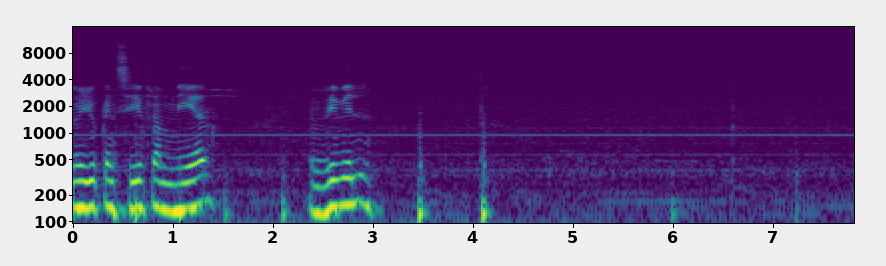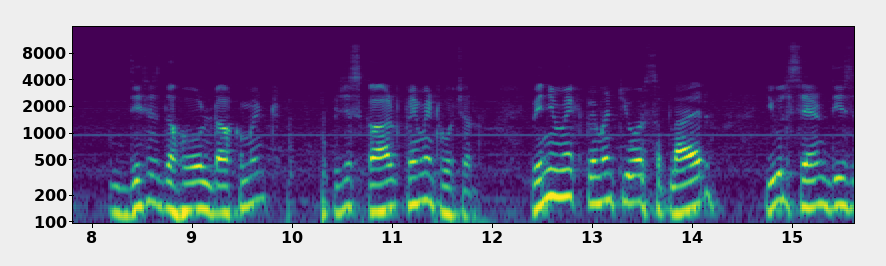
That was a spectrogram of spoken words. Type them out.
now you can see from near we will this is the whole document which is called payment voucher. When you make payment to your supplier you will send this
